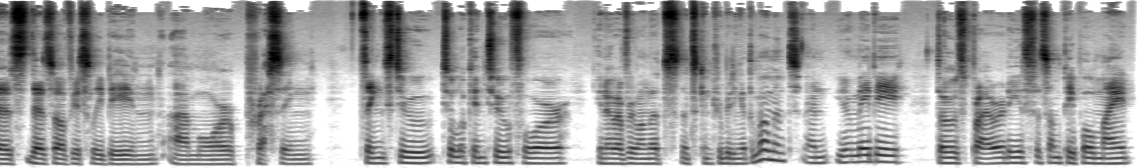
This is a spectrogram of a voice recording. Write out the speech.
there's there's obviously been uh, more pressing things to to look into for you know everyone that's that's contributing at the moment. And you know maybe those priorities for some people might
